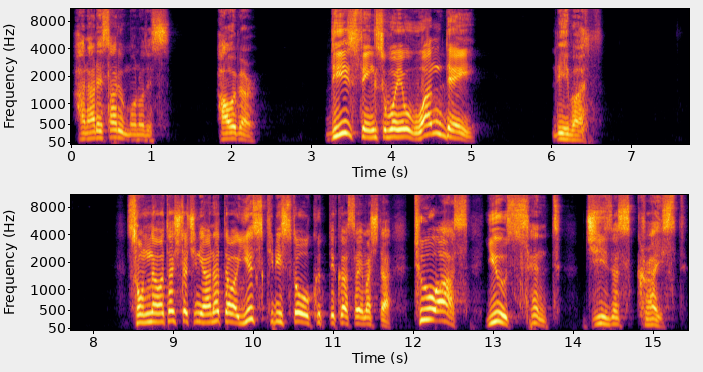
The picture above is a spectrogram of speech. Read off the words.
離れ去るものです。However, these things will one day leave us. そんな私たちにあなたはイエス・キリストを送ってくださいました。To us, you sent Jesus Christ.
